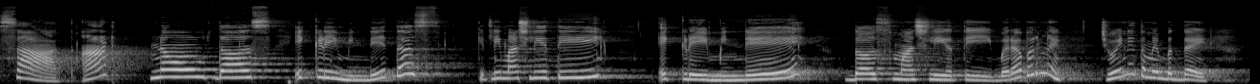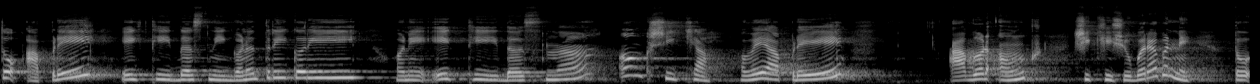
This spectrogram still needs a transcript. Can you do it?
સાત, આઠ, નવ, દસ. એકડે મીંડે દસ. કેટલી માછલી હતી? એકડે મીંડે દસ માછલી હતી. બરાબર ને? જોઈને તમે બધાએ તો આપણે એકથી દસની ગણતરી કરી અને એકથી દસના અંક શીખ્યા. હવે આપણે આગળ અંક શીખીશું, બરાબર ને? તો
